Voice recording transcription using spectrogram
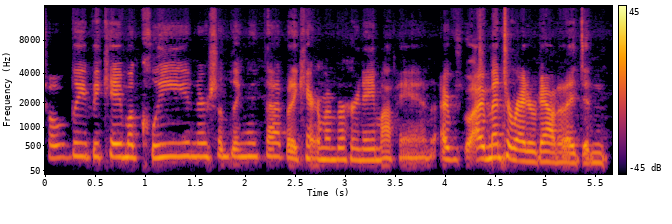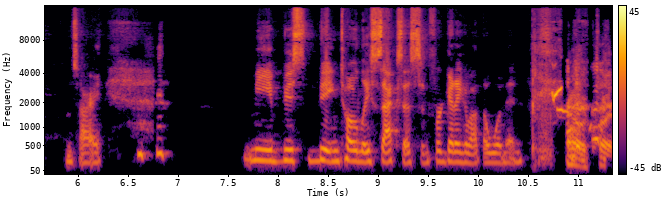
totally became a queen or something like that, but I can't remember her name offhand. I, I meant to write her down and I didn't. I'm sorry. Me be- being totally sexist and forgetting about the women. Oh, of course.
